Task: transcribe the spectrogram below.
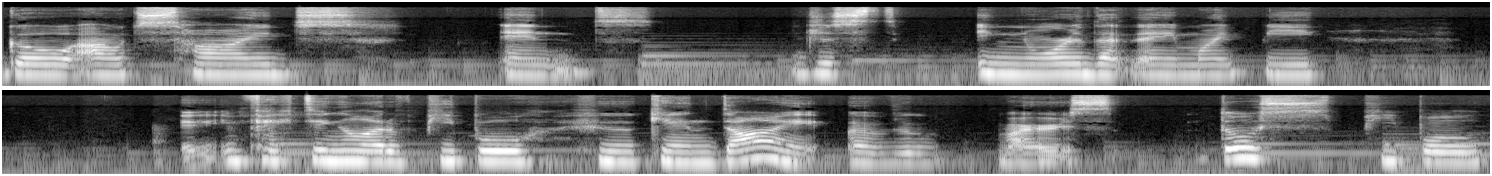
go outside and just ignore that they might be infecting a lot of people who can die of the virus. Those people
